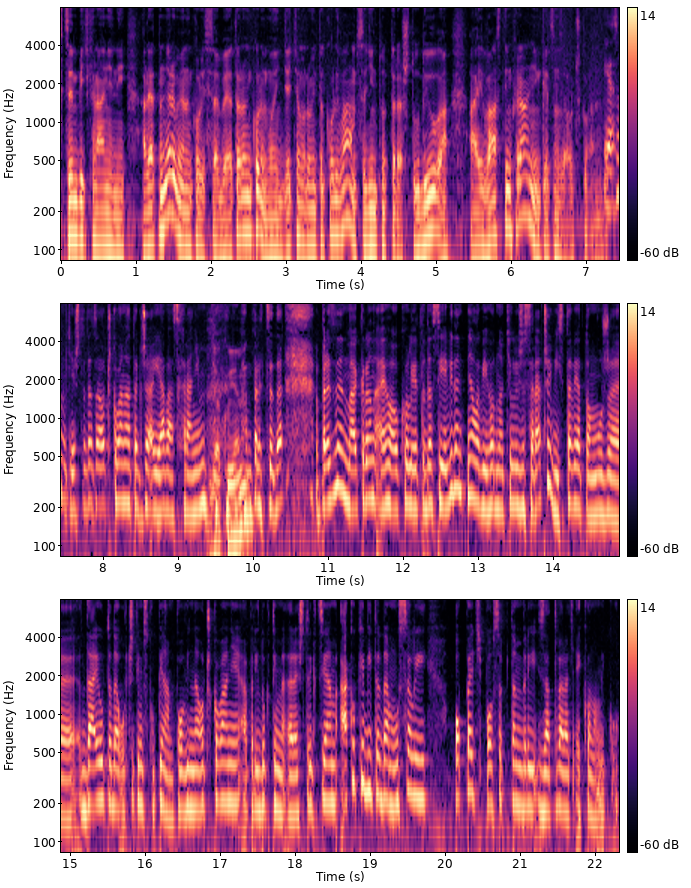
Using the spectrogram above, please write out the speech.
chcem byť chránený, ale ja to nerobím len kvôli sebe, ja to robím kvôli mojim deťom, robím to kvôli vám. Sedím tu teda štúdiu a aj vás tým chránim, keď som zaočkovaný. Ja som tiež teda zaočkovaná, takže aj ja vás chránim. Ďakujem. Pán predseda. Prezident Macron a jeho okolie teda si evidentne ale vyhodnotili, že sa radšej vystavia tomu, že dajú teda určitým skupinám povinné očkovanie a prídu k tým reštrikciám, ako keby teda museli opäť po septembri zatvárať ekonomiku.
